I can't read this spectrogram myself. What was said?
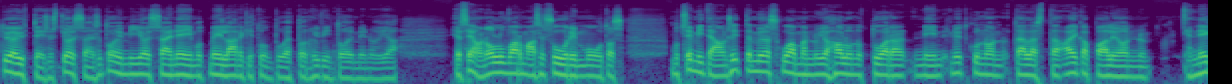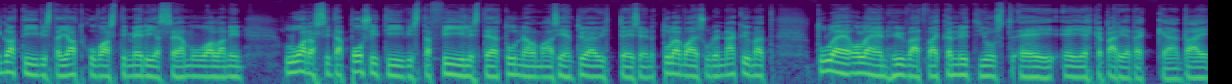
työyhteisöstä, joissain se toimii, joissain ei, mutta meillä ainakin tuntuu, että on hyvin toiminut ja ja se on ollut varmaan se suurin muutos. Mutta se, mitä on sitten myös huomannut ja halunnut tuoda, niin nyt kun on tällaista aika paljon negatiivista jatkuvasti mediassa ja muualla, niin luoda sitä positiivista fiilistä ja tunnelmaa siihen työyhteisöön. Nyt tulevaisuuden näkymät tulee oleen hyvät, vaikka nyt just ei, ei ehkä pärjätäkään tai,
